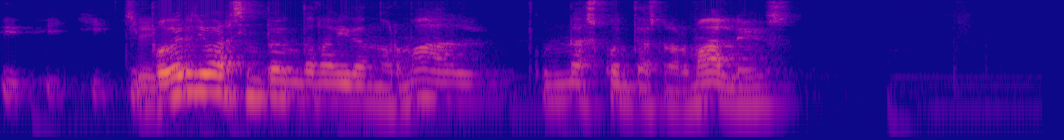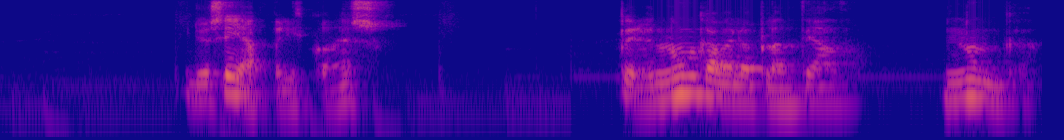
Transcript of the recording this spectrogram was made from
Y, y, poder llevar simplemente una vida normal, con unas cuentas normales. Yo sería feliz con eso. Pero nunca me lo he planteado. Nunca.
